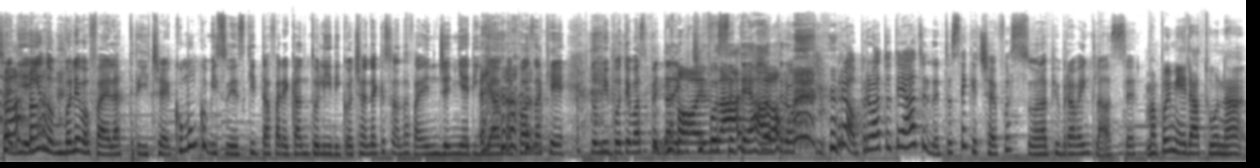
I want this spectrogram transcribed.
cioè dire io non volevo fare l'attrice, comunque mi sono iscritta a fare canto lirico, cioè non è che sono andata a fare ingegneria, una cosa che non mi potevo aspettare No, che ci fosse esatto. teatro. Però ho provato teatro e ho detto sai che c'è, forse sono la più brava in classe. Ma poi mi hai dato una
